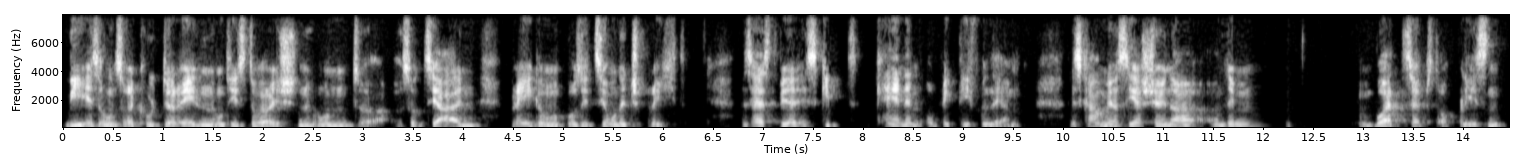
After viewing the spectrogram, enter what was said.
wie es unserer kulturellen und historischen und äh, sozialen Prägung und Position entspricht. Das heißt, wir, es gibt keinen objektiven Lärm. Das kann man ja sehr schön auch an dem Wort selbst ablesen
